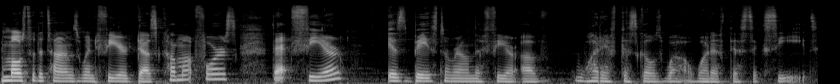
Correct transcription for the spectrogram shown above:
most of the times when fear does come up for us, that fear is based around the fear of what if this goes well? What if this succeeds?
